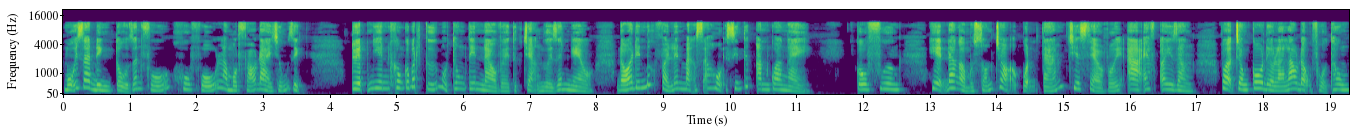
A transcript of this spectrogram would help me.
mỗi gia đình tổ dân phố, khu phố là một pháo đài chống dịch. Tuyệt nhiên không có bất cứ một thông tin nào về thực trạng người dân nghèo, đói đến mức phải lên mạng xã hội xin thức ăn qua ngày. Cô Phương hiện đang ở một xóm trọ quận 8 chia sẻ với AFA rằng vợ chồng cô đều là lao động phổ thông,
